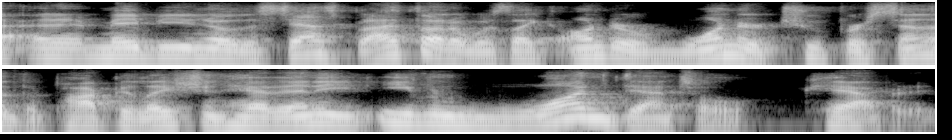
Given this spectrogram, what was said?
and maybe you know the stats, but I thought it was like under one or two percent of the population had any even one dental cavity.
